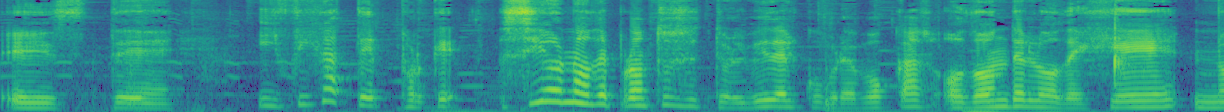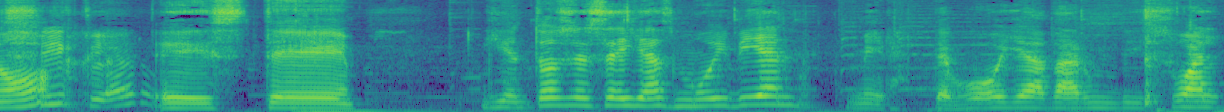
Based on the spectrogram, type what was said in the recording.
Este, y fíjate, porque sí o no de pronto se te olvida el cubrebocas o dónde lo dejé, ¿no? Sí, claro. Este, y entonces ellas muy bien, mira, te voy a dar un visual.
